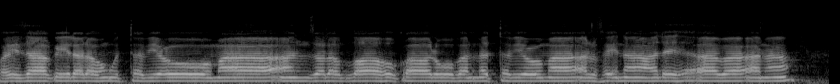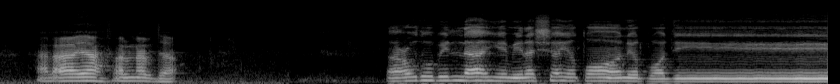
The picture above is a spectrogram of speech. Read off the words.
وإذا قيل لهم اتبعوا ما أنزل الله قالوا بل نتبع ما ألفينا عليه آباءنا. الآية فلنبدأ. أعوذ بالله من الشيطان الرجيم.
